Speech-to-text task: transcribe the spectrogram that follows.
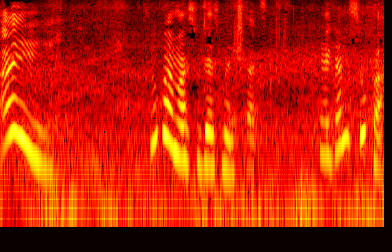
Ei. Super machst du das, mein Schatz. Ja, ganz super.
